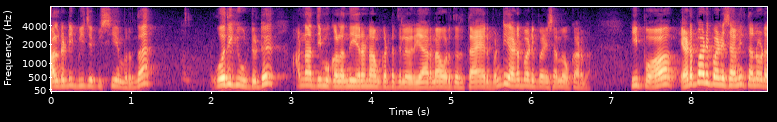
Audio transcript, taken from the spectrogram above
ஆல்ரெடி பிஜேபி சிஎம் இருந்தால் ஒதுக்கி விட்டுட்டு அதிமுகலேருந்து இரண்டாம் கட்டத்தில் வேறு யாருன்னா ஒருத்தர் தயார் பண்ணிட்டு எடப்பாடி பழனிசாமி உட்காரலாம். இப்போது எடப்பாடி பழனிசாமி தன்னோட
